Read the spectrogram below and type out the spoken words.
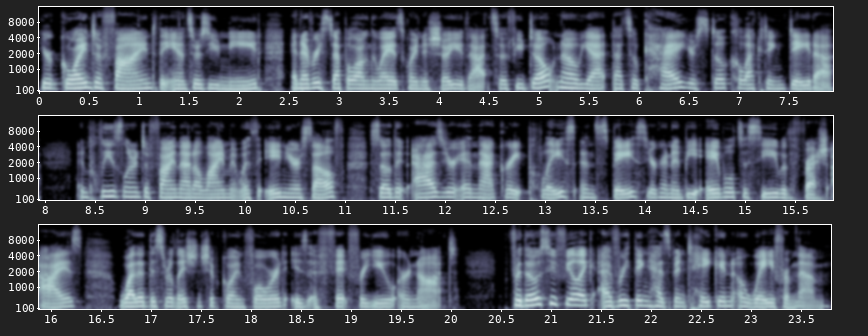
you're going to find the answers you need. And every step along the way is going to show you that. So if you don't know yet, that's okay. You're still collecting data. And please learn to find that alignment within yourself so that as you're in that great place and space, you're going to be able to see with fresh eyes whether this relationship going forward is a fit for you or not. For those who feel like everything has been taken away from them,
